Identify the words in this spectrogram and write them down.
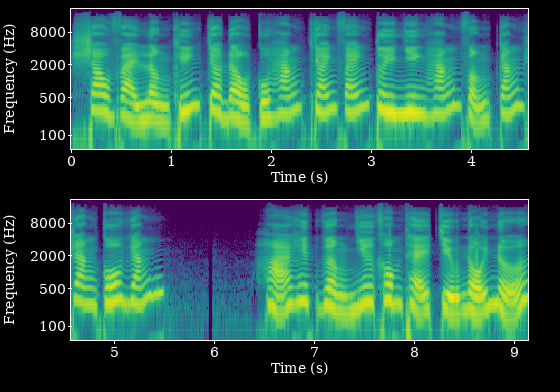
Sau vài lần khiến cho đầu của hắn choáng váng tuy nhiên hắn vẫn cắn răng cố gắng. Hỏa hít gần như không thể chịu nổi nữa.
